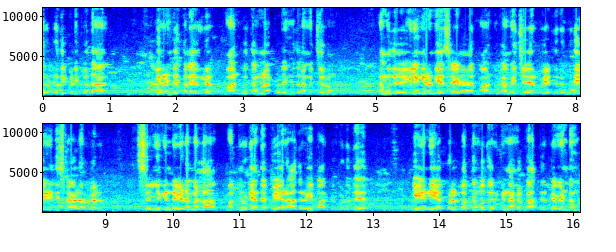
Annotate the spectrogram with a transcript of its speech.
ஒரு பிரதிபலிப்பு தான் இரண்டு தலைவர்கள் மாண்பு தமிழ்நாட்டுடைய முதலமைச்சரும் நமது இளைஞருடைய செயலாளர் மாண்புக அமைச்சர் உயர் திரு உதயநிதி ஸ்டாலின் அவர்கள் செல்லுகின்ற இடமெல்லாம் மக்களுடைய அந்த பேர் ஆதரவை பார்க்கும் பொழுது ஏன் ஏப்ரல் பத்தொன்பது வரைக்கும் நாங்கள் காத்திருக்க வேண்டும்?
